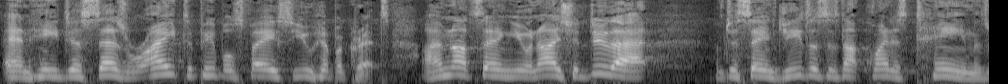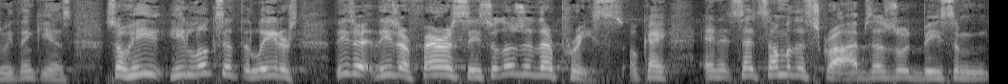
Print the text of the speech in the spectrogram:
And he just says right to people's face, You hypocrites. I'm not saying you and I should do that. I'm just saying Jesus is not quite as tame as we think he is. So he, he looks at the leaders. These are, these are Pharisees, so those are their priests, okay? And it said some of the scribes, those would be some,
